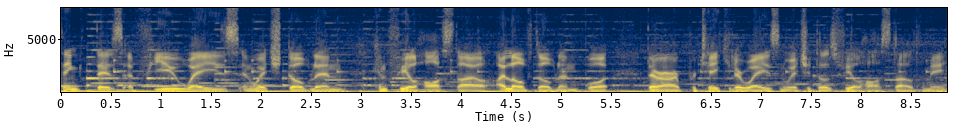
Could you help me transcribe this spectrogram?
think there's a few ways in which Dublin can feel hostile. I love Dublin, but there are particular ways in which it does feel hostile to me.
